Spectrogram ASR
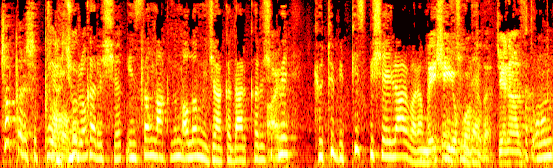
Çok karışık bir Çok Çok durum. karışık. insanın aklının alamayacağı kadar karışık Aynen. ve kötü bir pis bir şeyler var ama Ve şey yok içinde. ortada. Cenaze. Onun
